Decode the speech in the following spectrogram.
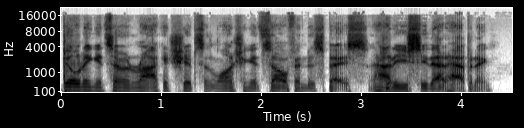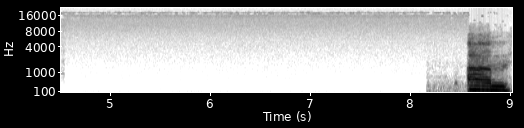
building its own rocket ships and launching itself into space? How do you see that happening? Um,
